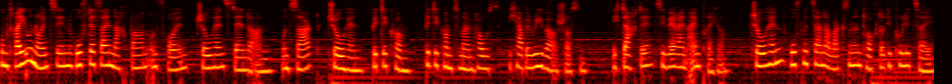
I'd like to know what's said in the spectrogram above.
Um 3.19 Uhr ruft er seinen Nachbarn und Freund Johan Stander an und sagt, Johan, bitte komm, bitte komm zu meinem Haus, ich habe Reva erschossen. Ich dachte, sie wäre ein Einbrecher. Johan ruft mit seiner erwachsenen Tochter die Polizei.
